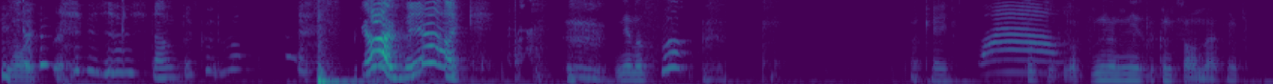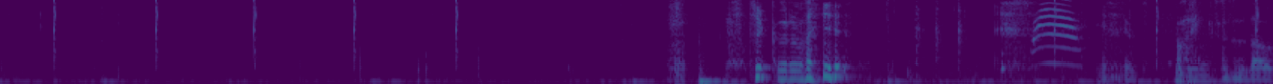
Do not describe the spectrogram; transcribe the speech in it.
Widziałeś tam to, kurwa? Jak? No jak? Nie no co? Okej. Co to? No, to no, nie jest dokończone. Co to kurwa jest? Nie wiem. Park zdał.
